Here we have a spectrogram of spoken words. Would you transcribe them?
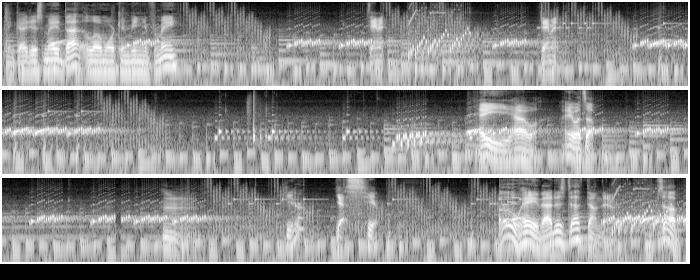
think I just made that a little more convenient for me. Damn it. Damn it. Hey, how? Hey, what's up? Hmm. Here? Yes, here. Oh, hey, that is Death down there. What's up,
